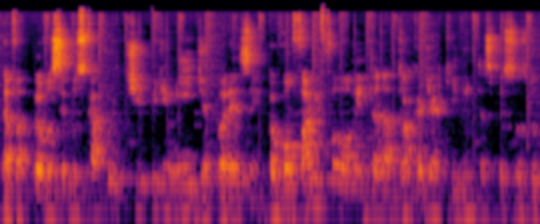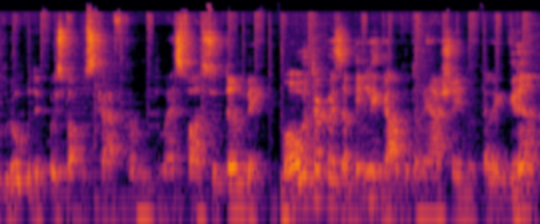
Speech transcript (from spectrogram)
Dá para você buscar por tipo de mídia, por exemplo. Então, conforme for aumentando a troca de arquivo entre as pessoas do grupo, depois para buscar fica muito mais fácil também. Uma outra coisa bem legal que eu também acho aí no Telegram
